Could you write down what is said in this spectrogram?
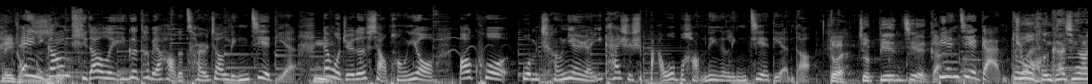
那种哎，你刚刚提到了一个特别好的词儿，叫临界点。嗯但我觉得小朋友，包括我们成年人，一开始是把握不好那个临界点的对。就边界感。边界感。对就很开心啊，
